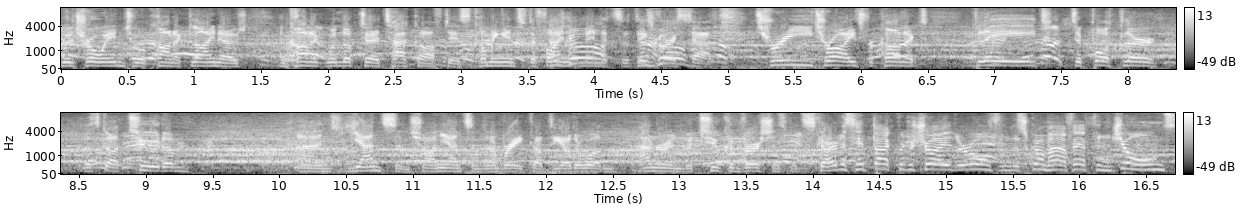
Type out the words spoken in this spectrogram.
will throw into a Connacht line out, and Connacht will look to attack off this. Coming into the final minutes of this first half. Three tries for Connacht. Blade to Butler, that's got two of them. And Jansen, Sean Jansen, the number eight, got the other one. Hanrahan with two conversions. But Scarlets hit back with a try of their own from the scrum half. Efan Jones.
